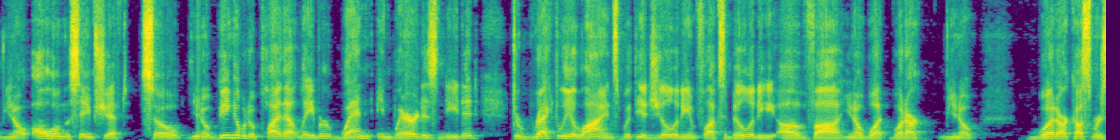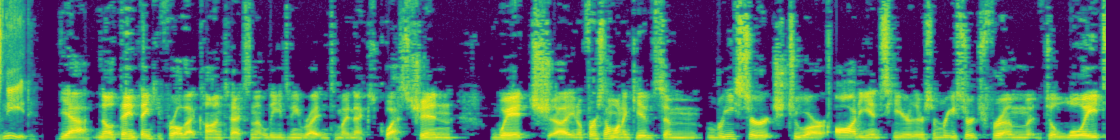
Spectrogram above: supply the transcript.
you know, all on the same shift. So, you know, being able to apply that labor when and where it is needed directly aligns with the agility and flexibility of, uh, you know, what what our, you know, what our customers need. Yeah, no, thank thank you for all that context, and that leads me right into my next question which, uh, you know, first I want to give some research to our audience here. There's some research from Deloitte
